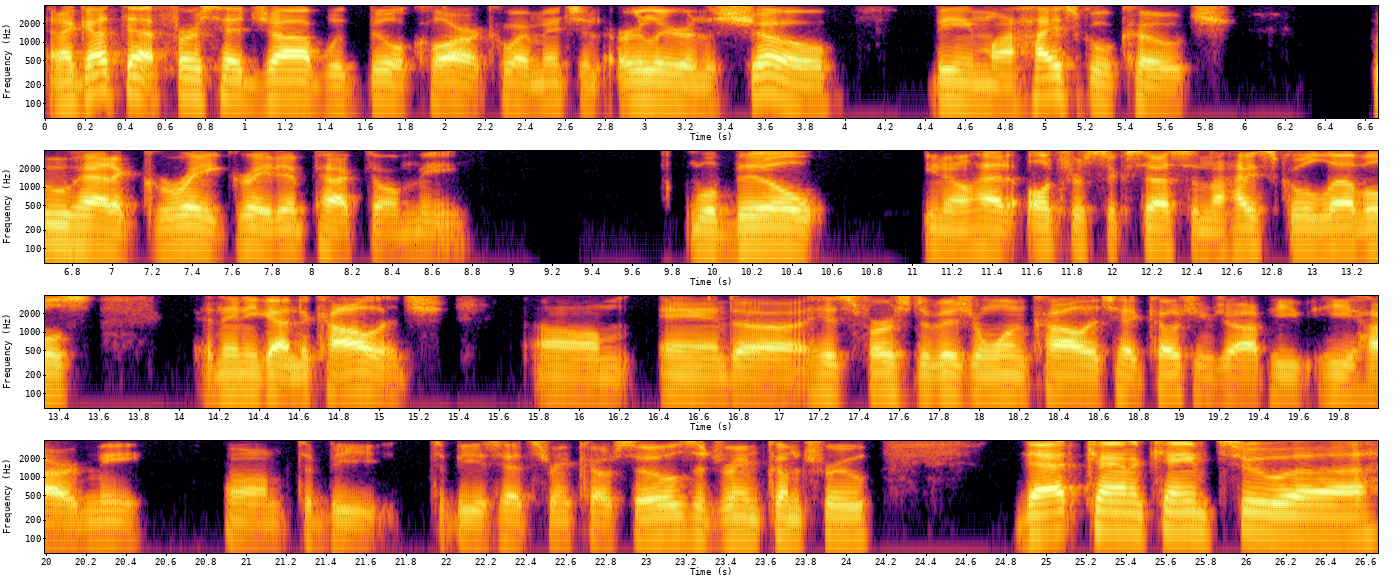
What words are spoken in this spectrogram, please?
And I got that first head job with Bill Clark, who I mentioned earlier in the show, being my high school coach, who had a great, great impact on me. Well, Bill, you know, had ultra success in the high school levels, and then he got into college. Um, and uh, his first Division One college head coaching job, he he hired me um, to be to be his head strength coach. So it was a dream come true. That kind of came to uh,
